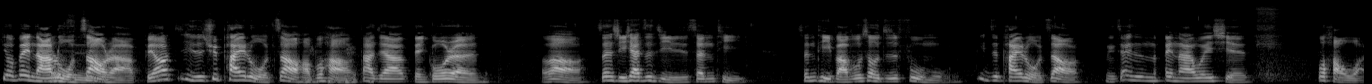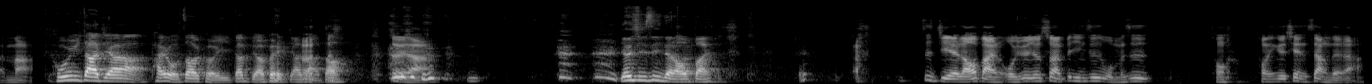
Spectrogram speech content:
又被拿裸照啦、不要一直去拍裸照好不好？大家美国人好不好？珍惜一下自己的身体，身体发肤受之父母，一直拍裸照，你这样子被拿来威胁，不好玩嘛？呼吁大家啊，拍裸照可以，但不要被人家拿到，对啦，尤其是你的老板。自己的老板，我觉得就算，毕竟是我们是同 同一个线上的啦，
